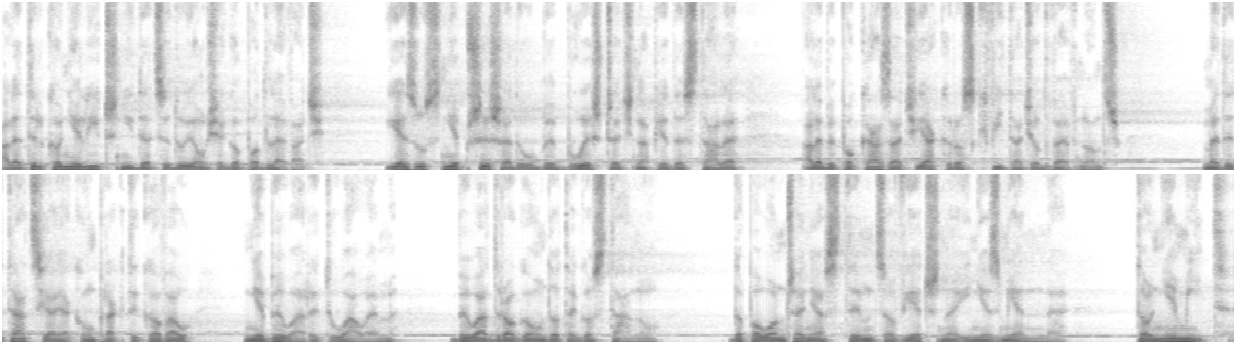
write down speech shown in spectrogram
ale tylko nieliczni decydują się go podlewać. Jezus nie przyszedł, by błyszczeć na piedestale, ale by pokazać, jak rozkwitać od wewnątrz. Medytacja, jaką praktykował, nie była rytuałem była drogą do tego stanu, do połączenia z tym, co wieczne i niezmienne. To nie mit,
